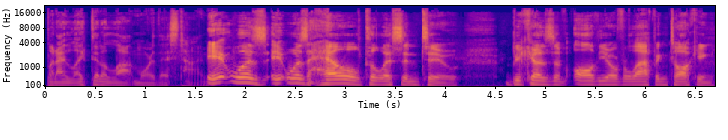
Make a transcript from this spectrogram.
but I liked it a lot more this time. It was it was hell to listen to because of all the overlapping talking.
